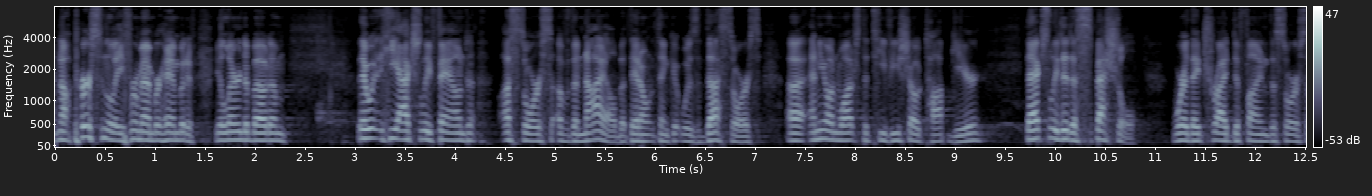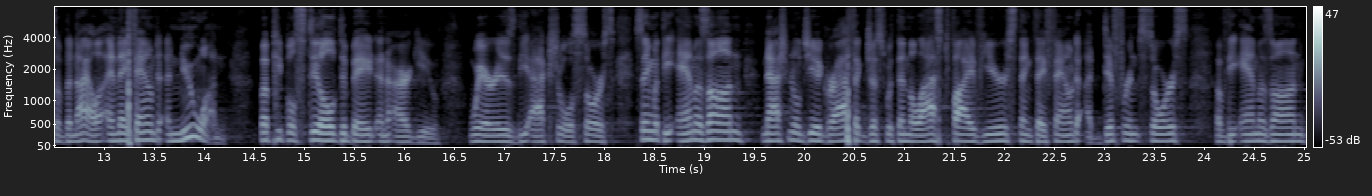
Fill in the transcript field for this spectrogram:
Not personally, if you remember him, but if you learned about him, he actually found a source of the Nile, but they don't think it was the source. Uh, anyone watch the TV show Top Gear? They actually did a special where they tried to find the source of the Nile, and they found a new one, but people still debate and argue where is the actual source. Same with the Amazon. National Geographic, just within the last five years, think they found a different source of the Amazon.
